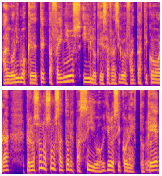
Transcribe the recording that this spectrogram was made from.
algoritmos que detecta fake news y lo que decía Francisco que es fantástico ahora, pero nosotros no somos actores pasivos. ¿Qué quiero decir con esto? Que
